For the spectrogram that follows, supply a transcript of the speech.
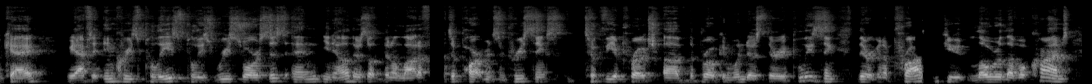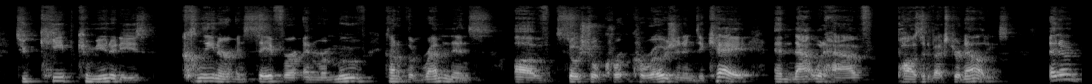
Okay we have to increase police police resources and you know there's been a lot of departments and precincts took the approach of the broken windows theory of policing they were going to prosecute lower level crimes to keep communities cleaner and safer and remove kind of the remnants of social cor- corrosion and decay and that would have positive externalities. And it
